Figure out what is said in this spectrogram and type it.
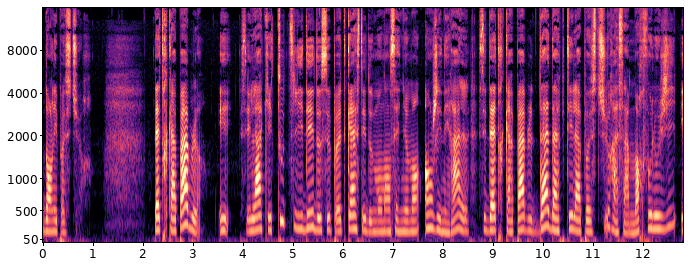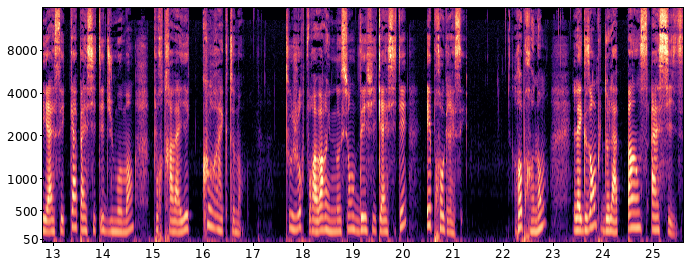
dans les postures. D'être capable, et c'est là qu'est toute l'idée de ce podcast et de mon enseignement en général, c'est d'être capable d'adapter la posture à sa morphologie et à ses capacités du moment pour travailler correctement. Toujours pour avoir une notion d'efficacité et progresser. Reprenons, l'exemple de la pince assise.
